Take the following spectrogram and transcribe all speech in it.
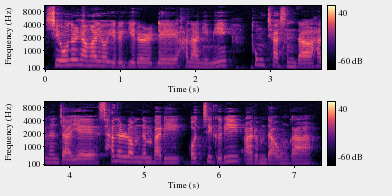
시온을 향하여 이르기를 내 하나님이 통치하신다 하는 자의 산을 넘는 발이 어찌 그리 아름다운가?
